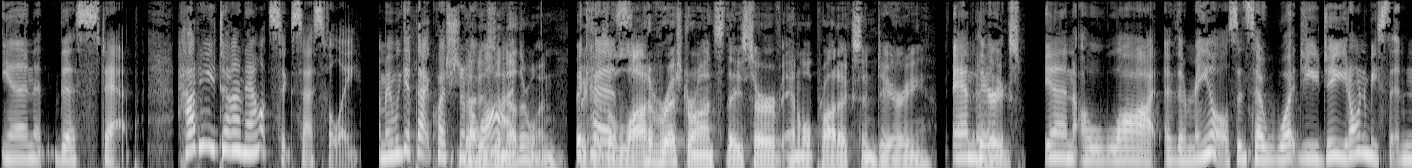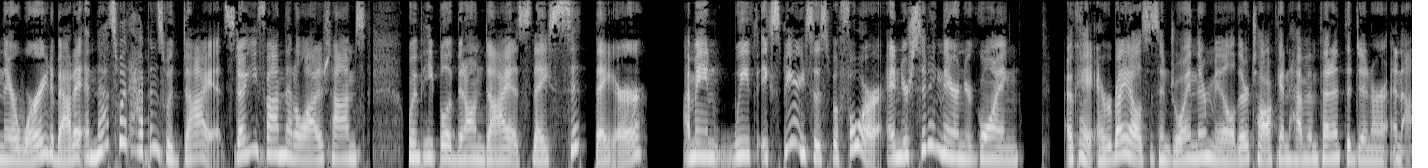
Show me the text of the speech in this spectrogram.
in this step. How do you dine out successfully? I mean, we get that question That a is lot. another one because, Because- a lot of restaurants they serve animal products and dairy, and they're eggs. in a lot of their meals. And so, what do you do? You don't want to be sitting there worried about it. And that's what happens with diets. Don't you find that a lot of times when people have been on diets, they sit there? I mean, we've experienced this before, and you're sitting there and you're going, okay, everybody else is enjoying their meal. They're talking, having fun at the dinner and uh,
